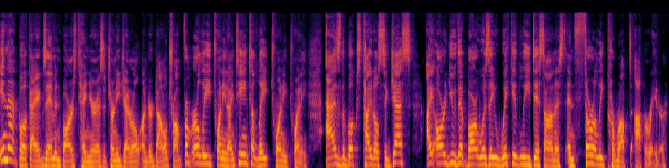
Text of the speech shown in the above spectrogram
In that book, I examined Barr's tenure as Attorney General under Donald Trump from early 2019 to late 2020. As the book's title suggests, I argue that Barr was a wickedly dishonest and thoroughly corrupt operator.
